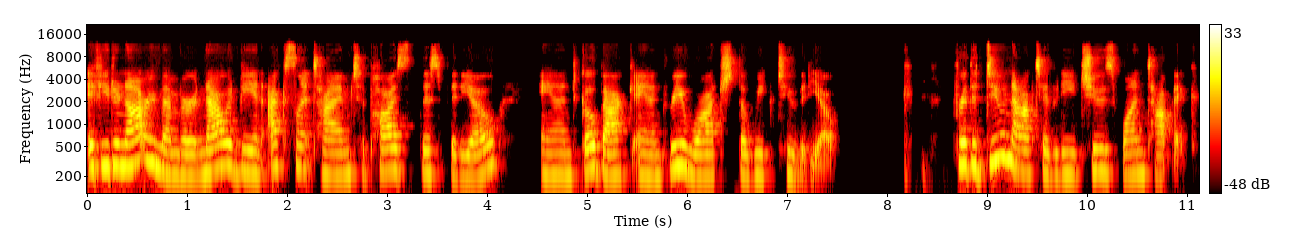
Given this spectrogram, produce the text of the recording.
If you do not remember, now would be an excellent time to pause this video and go back and rewatch the week two video. For the do now activity, choose one topic.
